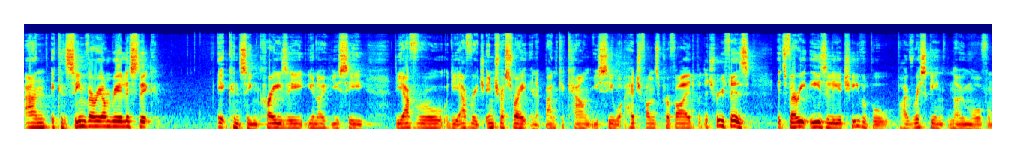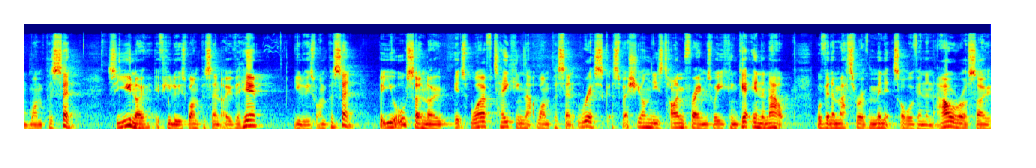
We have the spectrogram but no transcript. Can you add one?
And it can seem very unrealistic. It can seem crazy. You know, you see the average, the average interest rate in a bank account, you see what hedge funds provide. But the truth is, it's very easily achievable by risking no more than 1%. So you know if you lose 1% over here, you lose 1% but you also know it's worth taking that 1% risk, especially on these time frames where you can get in and out within a matter of minutes or within an hour or so,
